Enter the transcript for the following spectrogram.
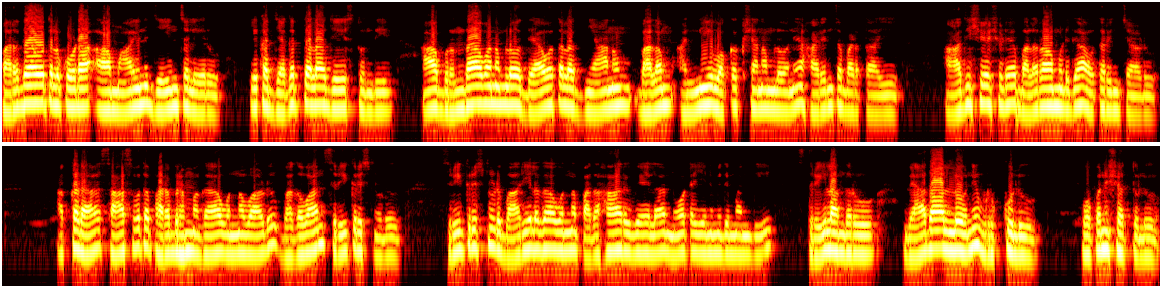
పరదేవతలు కూడా ఆ మాయను జయించలేరు. ఇక జగత్ ఎలా జయిస్తుంది? ఆ బృందావనంలో దేవతల జ్ఞానం బలం అన్నీ ఒక క్షణంలోనే హరించబడతాయి. ఆదిశేషుడే బలరాముడిగా అవతరించాడు. అక్కడ శాశ్వత పరబ్రహ్మగా ఉన్నవాడు భగవాన్ శ్రీకృష్ణుడు. శ్రీకృష్ణుడు భార్యలుగా ఉన్న పదహారు వేల నూట ఎనిమిది మంది స్త్రీలందరూ వేదాల్లోని వృక్కులు ఉపనిషత్తులు.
